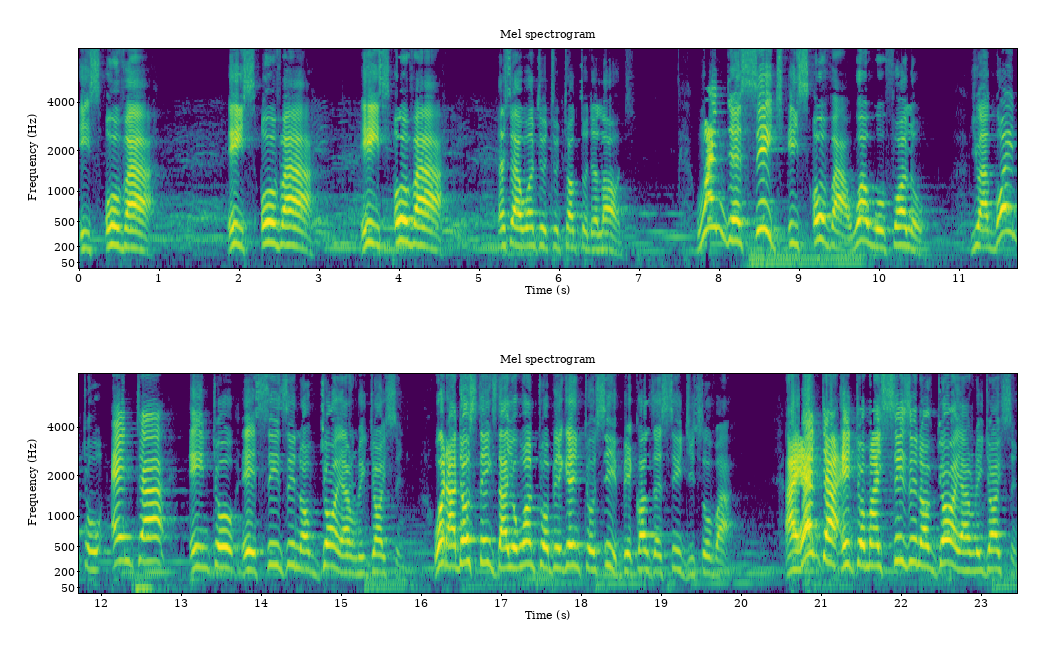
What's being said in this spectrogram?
is over. It's over. It's over. And so I want you to talk to the Lord. When the siege is over, what will follow? You are going to enter into a season of joy and rejoicing. What are those things that you want to begin to see because the siege is over? I enter into my season of joy and rejoicing.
